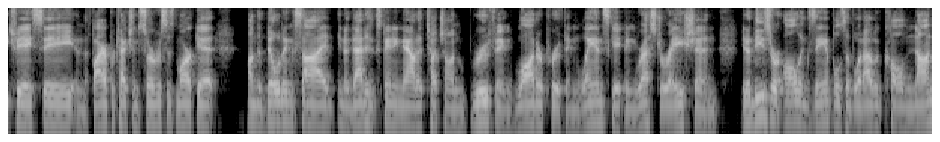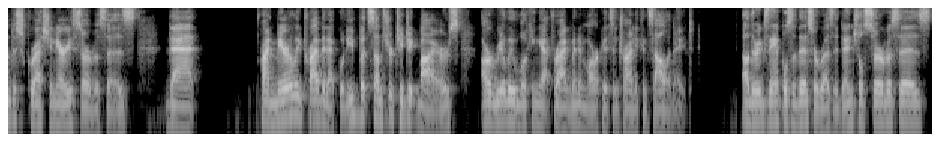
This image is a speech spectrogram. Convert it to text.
HVAC and the fire protection services market on the building side, you know, that is expanding now to touch on roofing, waterproofing, landscaping, restoration. You know, these are all examples of what I would call non-discretionary services that primarily private equity, but some strategic buyers are really looking at fragmented markets and trying to consolidate. Other examples of this are residential services,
